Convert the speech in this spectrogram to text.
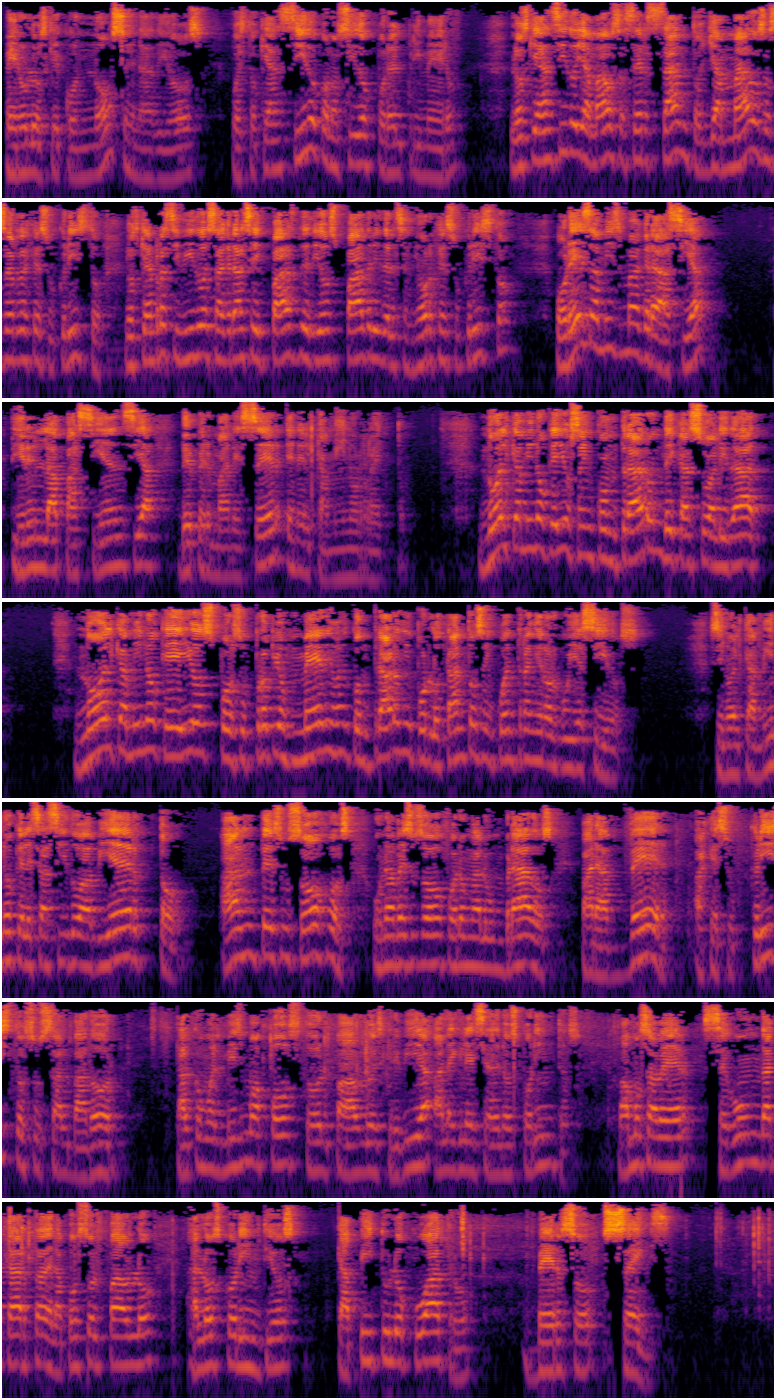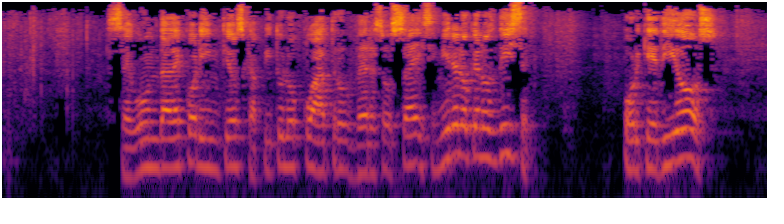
Pero los que conocen a Dios, puesto que han sido conocidos por Él primero, los que han sido llamados a ser santos, llamados a ser de Jesucristo, los que han recibido esa gracia y paz de Dios Padre y del Señor Jesucristo, por esa misma gracia tienen la paciencia de permanecer en el camino recto. No el camino que ellos encontraron de casualidad, no el camino que ellos por sus propios medios encontraron y por lo tanto se encuentran enorgullecidos, sino el camino que les ha sido abierto ante sus ojos, una vez sus ojos fueron alumbrados para ver a Jesucristo su Salvador, tal como el mismo apóstol Pablo escribía a la iglesia de los Corintios. Vamos a ver segunda carta del apóstol Pablo a los Corintios, capítulo 4, verso 6. Segunda de Corintios, capítulo 4, verso 6. Y mire lo que nos dice. Porque Dios,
